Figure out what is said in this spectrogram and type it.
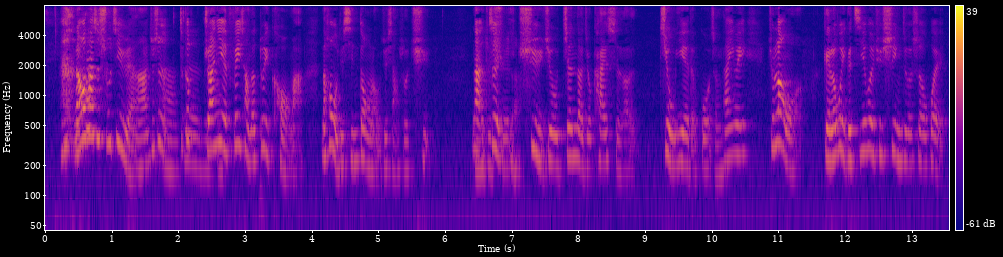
然后他是书记员啊，就是这个专业非常的对口嘛。然后我就心动了，我就想说去。那这一去就真的就开始了就业的过程。他因为就让我给了我一个机会去适应这个社会，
